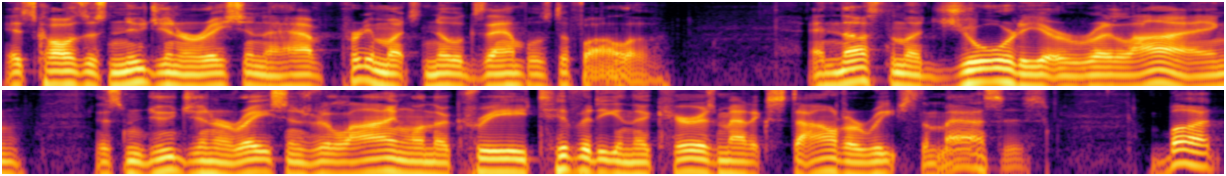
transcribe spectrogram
it's caused this new generation to have pretty much no examples to follow. And thus, the majority are relying, this new generation is relying on their creativity and their charismatic style to reach the masses. But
